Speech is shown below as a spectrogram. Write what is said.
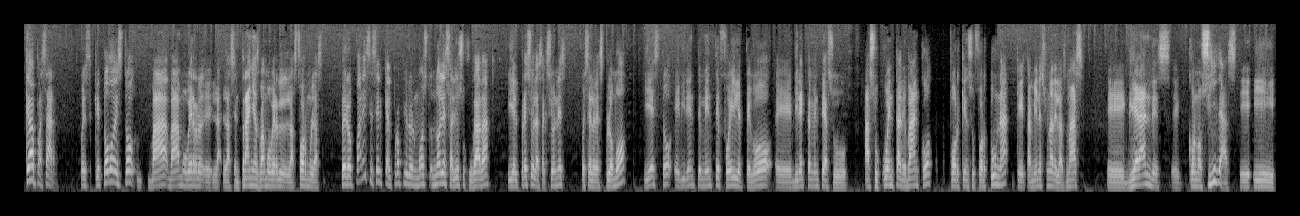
¿Qué va a pasar? Pues que todo esto va, va a mover eh, las entrañas, va a mover las fórmulas, pero parece ser que al propio Elon Musk no le salió su jugada y el precio de las acciones pues se le desplomó y esto evidentemente fue y le pegó eh, directamente a su, a su cuenta de banco porque en su fortuna, que también es una de las más eh, grandes, eh, conocidas y,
